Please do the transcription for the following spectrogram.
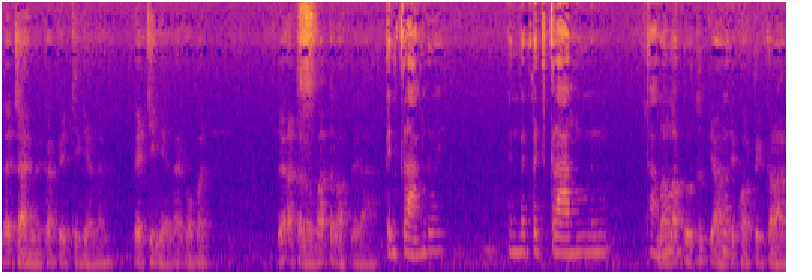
และใจมันก็เป็นจริงอย่างนั้น เป็นจริงอย่างนั้นของมันโดยอัตโนมัติตลอดเวลา เป็นกลางด้วย มันมันเป็นกลางมันถามมันว่ารับรู้ทุกอย่างในความเป็นกลาง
